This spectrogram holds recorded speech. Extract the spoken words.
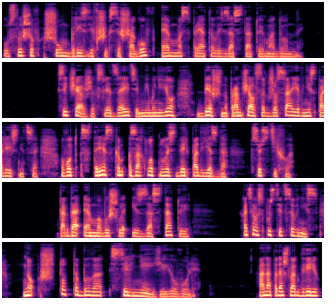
Услышав шум близившихся шагов, Эмма спряталась за статуей Мадонны. Сейчас же, вслед за этим, мимо нее бешено промчался Джосайя вниз по лестнице. Вот с треском захлопнулась дверь подъезда. Все стихло. Тогда Эмма вышла из-за статуи, хотела спуститься вниз, но что-то было сильнее ее воли. Она подошла к двери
